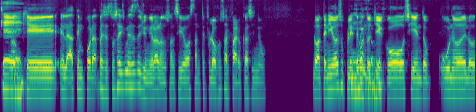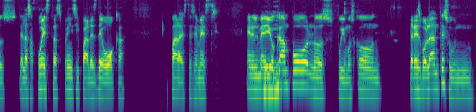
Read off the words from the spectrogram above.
que... aunque la temporada, pues estos seis meses de Junior Alonso han sido bastante flojos, Alfaro casi no lo ha tenido de suplente cuando llegó siendo uno de los de las apuestas principales de Boca para este semestre. En el medio campo nos fuimos con tres volantes, un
